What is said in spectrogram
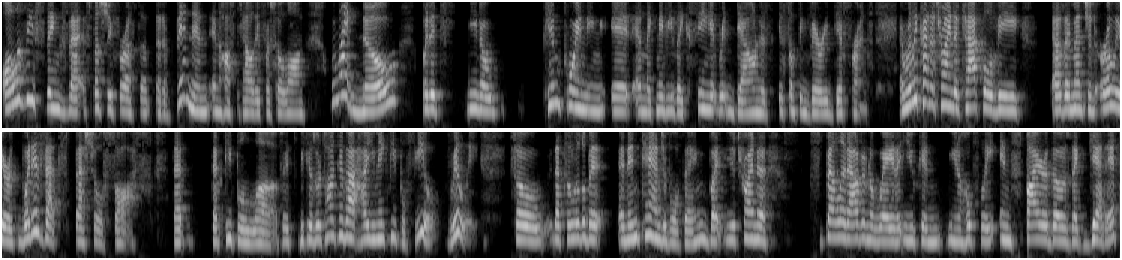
all of these things that, especially for us that, that have been in, in hospitality for so long, we might know, but it's, you know, pinpointing it and like maybe like seeing it written down is, is something very different. And really kind of trying to tackle the as I mentioned earlier, what is that special sauce that that people love. It, because we're talking about how you make people feel, really. So that's a little bit an intangible thing, but you're trying to spell it out in a way that you can, you know, hopefully inspire those that get it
